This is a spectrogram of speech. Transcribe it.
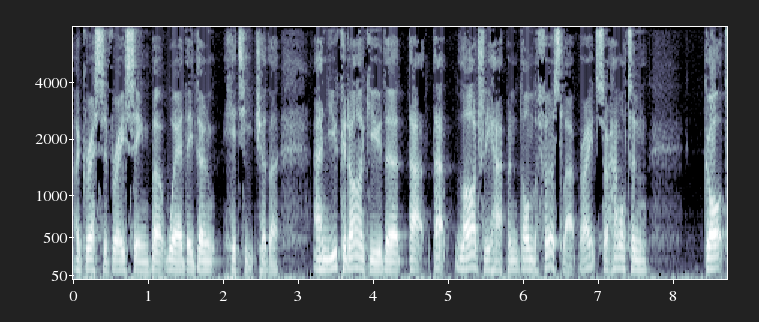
aggressive racing, but where they don't hit each other. And you could argue that that, that largely happened on the first lap, right? So Hamilton got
